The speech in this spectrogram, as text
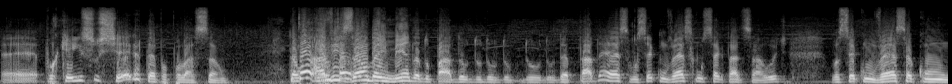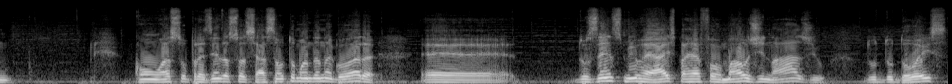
É, porque isso chega até a população. Então, então a então... visão da emenda do, do, do, do, do deputado é essa. Você conversa com o secretário de saúde, você conversa com, com a, o presidente da associação. Estou mandando agora é, 200 mil reais para reformar o ginásio do 2,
